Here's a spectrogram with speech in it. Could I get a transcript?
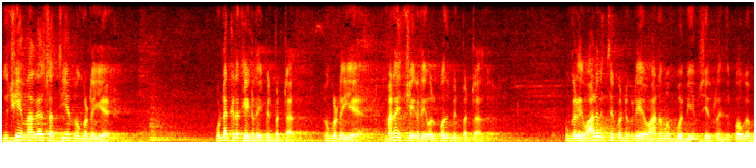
நிச்சயமாக சத்தியம் உங்களுடைய உடக்கிழக்கைகளை பின்பற்றாது. உங்களுடைய மன இச்சைகளை ஒருபோதும் பின்பற்றாது. உங்களை வாழ வைத்துக் கொண்டக்கூடிய வானமும் பூமியும் சீர்குலைந்து போகும்.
